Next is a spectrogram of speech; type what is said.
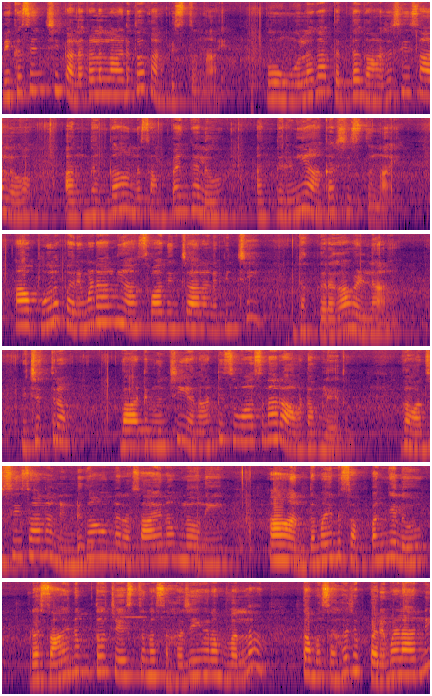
వికసించి కళకళలాడుతూ కనిపిస్తున్నాయి. ఓ మూలగా పెద్ద గాజు సీసాలో అందంగా ఉన్న సంపెంగలు అందరినీ ఆకర్షిస్తున్నాయి. ఆ పూల పరిమళాల్ని ఆస్వాదించాలనిపించి దగ్గరగా వెళ్ళాను. విచిత్రం! వాటి నుంచి ఎలాంటి సువాసన రావటం లేదు. గాజు సీసాల నిండుగా ఉన్న రసాయనంలోని ఆ అందమైన సంపంగిలు రసాయనంతో చేస్తున్న సహజీవనం వల్ల తమ సహజ పరిమళాన్ని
